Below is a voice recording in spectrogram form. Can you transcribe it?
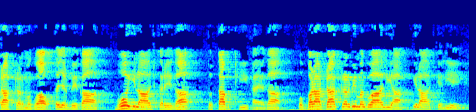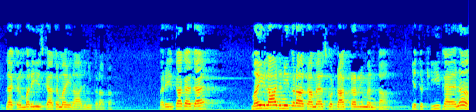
ڈاکٹر منگواؤ، تجربے کا وہ علاج کرے گا تو تب ٹھیک آئے گا۔ وہ بڑا ڈاکٹر بھی منگوا لیا علاج کے لیے۔ لیکن مریض کہتا میں علاج نہیں کراتا۔ مریض کیا کہتا ہے؟ میں علاج نہیں کراتا، میں اس کو ڈاکٹر نہیں منتا یہ تو ٹھیک ہے نا،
